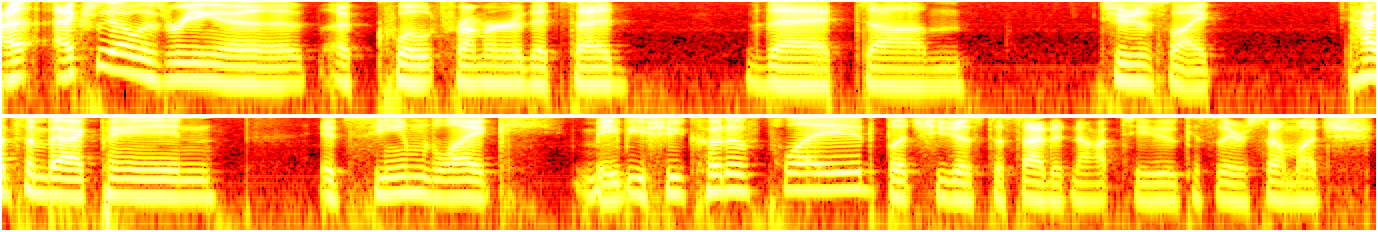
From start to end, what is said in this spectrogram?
I actually I was reading a, a quote from her that said that um, she was just like had some back pain. It seemed like maybe she could have played, but she just decided not to because there's so much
